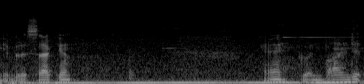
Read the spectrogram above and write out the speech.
Give it a second. Okay, go ahead and bind it.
